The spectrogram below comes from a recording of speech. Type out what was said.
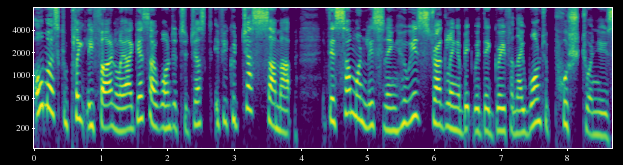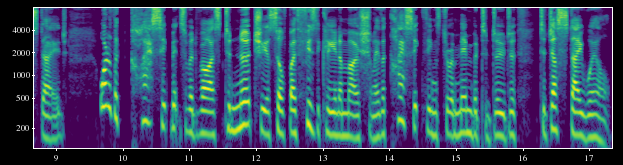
Almost completely finally, I guess I wanted to just, if you could just sum up, if there's someone listening who is struggling a bit with their grief and they want to push to a new stage, what are the classic bits of advice to nurture yourself both physically and emotionally? The classic things to remember to do to, to just stay well?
